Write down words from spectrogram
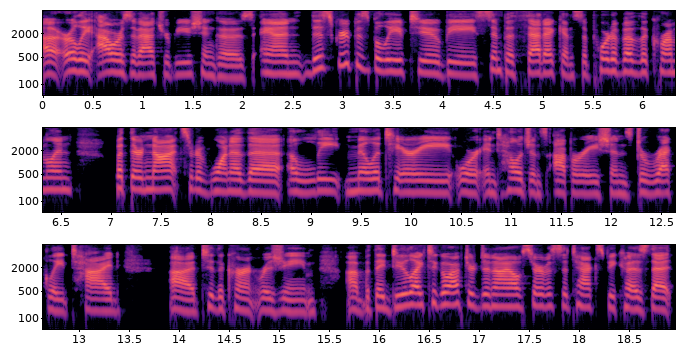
uh, early hours of attribution goes. And this group is believed to be sympathetic and supportive of the Kremlin, but they're not sort of one of the elite military or intelligence operations directly tied uh, to the current regime. Uh, but they do like to go after denial of service attacks because that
